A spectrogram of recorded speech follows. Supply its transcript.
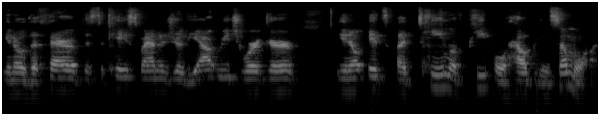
you know the therapist the case manager the outreach worker you know it's a team of people helping someone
